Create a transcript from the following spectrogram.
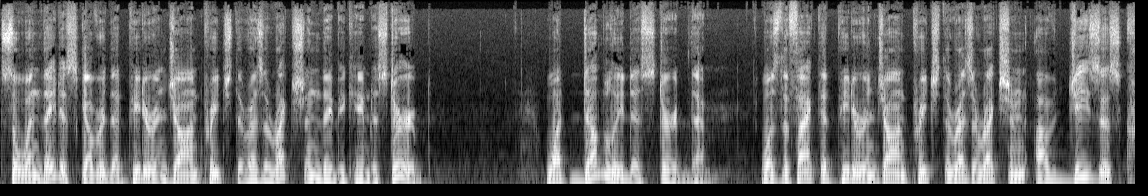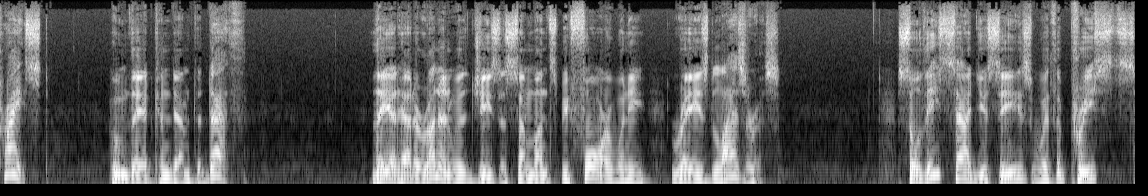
So when they discovered that Peter and John preached the resurrection, they became disturbed. What doubly disturbed them was the fact that Peter and John preached the resurrection of Jesus Christ, whom they had condemned to death. They had had a run in with Jesus some months before when he raised Lazarus. So these Sadducees, with the priests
